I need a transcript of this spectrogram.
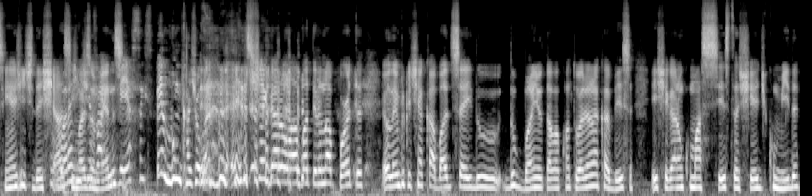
sem a gente deixar Agora assim a gente mais ou vai menos. ver essa espelunca jogando. Eles chegaram lá, bateram na porta. Eu lembro que eu tinha acabado de sair do, do banho, eu tava com a toalha na cabeça. Eles chegaram com uma cesta cheia de comida.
